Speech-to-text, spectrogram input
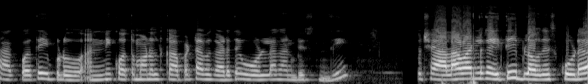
కాకపోతే ఇప్పుడు అన్ని కొత్త మోడల్స్ కాబట్టి అవి కడితే ఓల్డ్లాగా అనిపిస్తుంది. చాలా వాటికి అయితే బ్లౌజెస్ కూడా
